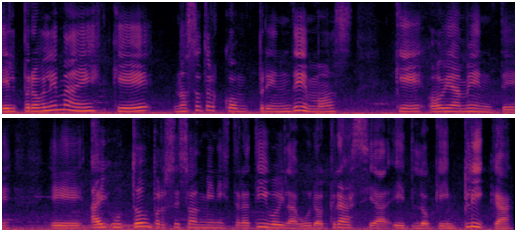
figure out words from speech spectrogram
El problema es que nosotros comprendemos que obviamente eh, hay todo un proceso administrativo y la burocracia y lo que implica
